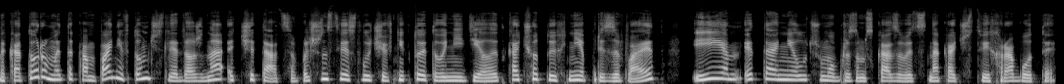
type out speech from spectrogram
на котором эта компания в том числе должна отчитаться. В большинстве случаев никто этого не делает, к отчету их не призывает, и это не лучшим образом сказывается на качестве их работы.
